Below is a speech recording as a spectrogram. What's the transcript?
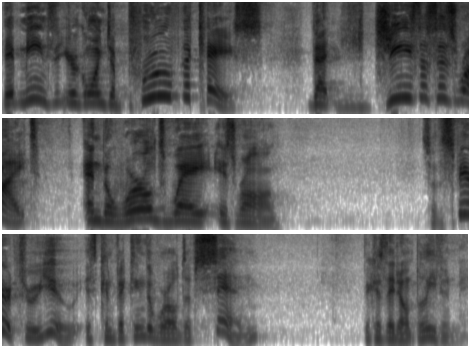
It means that you're going to prove the case that Jesus is right and the world's way is wrong. So the Spirit, through you, is convicting the world of sin because they don't believe in me.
